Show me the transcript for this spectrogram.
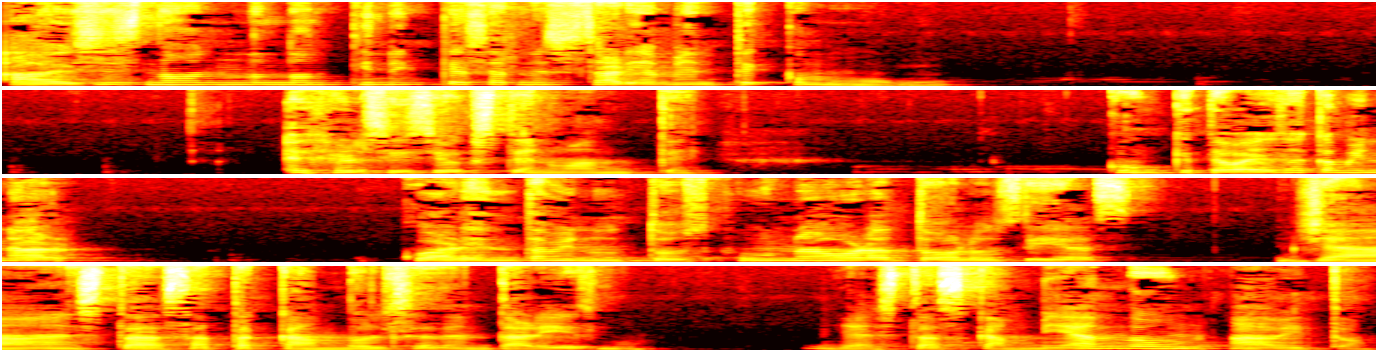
A veces no, no, no tienen que ser necesariamente como ejercicio extenuante. Con que te vayas a caminar 40 minutos, una hora todos los días, ya estás atacando el sedentarismo, ya estás cambiando un hábito.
